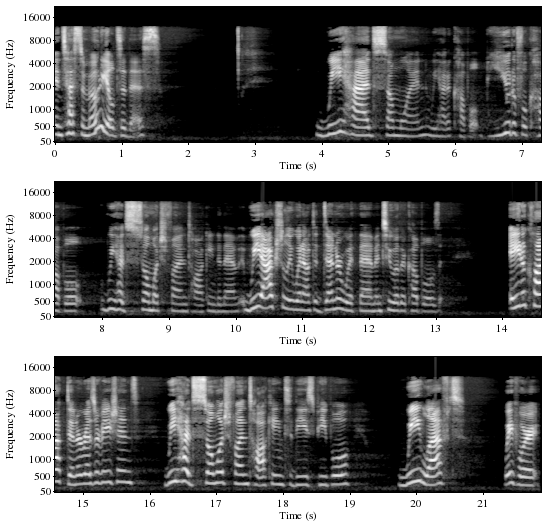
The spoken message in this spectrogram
in testimonial to this, we had someone, we had a couple, beautiful couple. We had so much fun talking to them. We actually went out to dinner with them and two other couples. Eight o'clock dinner reservations. We had so much fun talking to these people. We left, wait for it,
